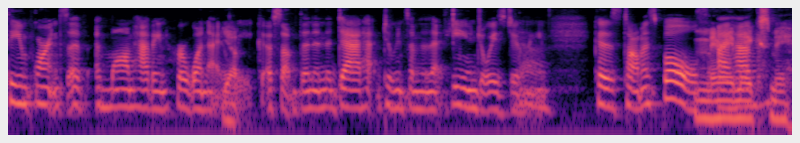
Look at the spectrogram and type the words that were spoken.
the importance of a mom having her one night Yep. a week of something and the dad doing something that he enjoys doing. Because Thomas bowls. I Mary have- makes me.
